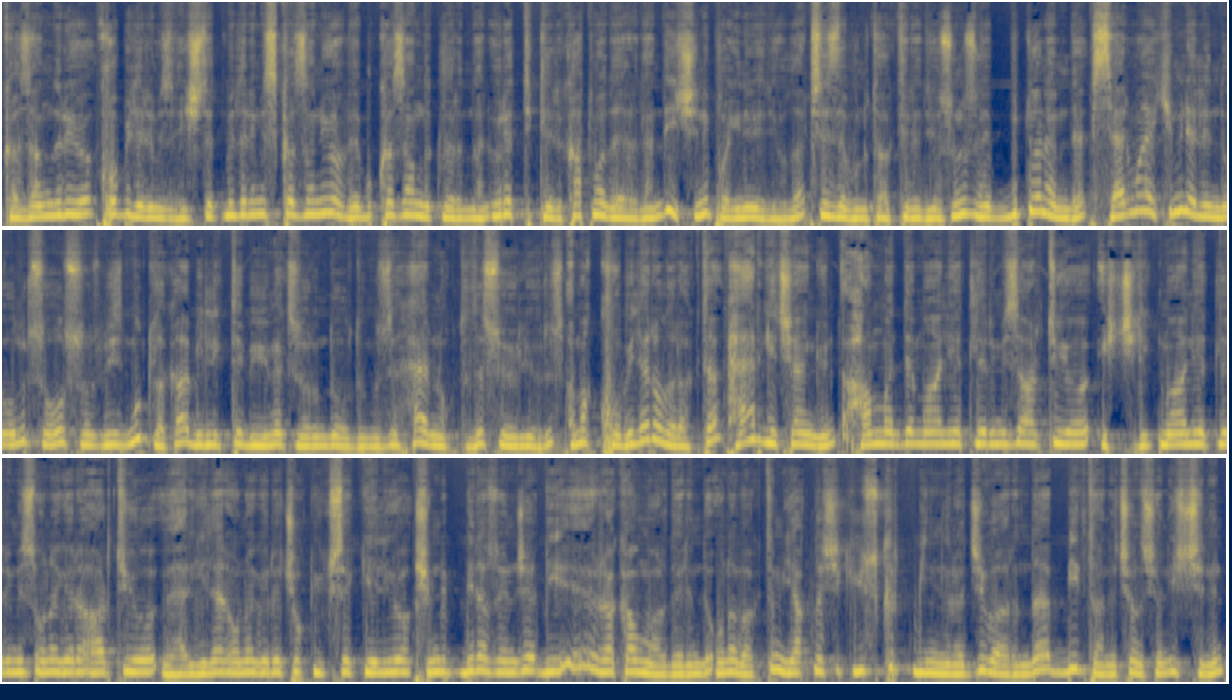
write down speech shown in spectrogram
kazandırıyor. Kobilerimiz ve işletmelerimiz kazanıyor ve bu kazandıklarından ürettikleri katma değerden de işçinin payını veriyorlar. Siz de bunu takdir ediyorsunuz ve bu dönemde sermaye kimin elinde olursa olsun biz mutlaka birlikte büyümek zorunda olduğumuzu her noktada söylüyoruz. Ama kobiler olarak da her geçen gün ham madde maliyetlerimiz artıyor, işçilik maliyetlerimiz ona göre artıyor, vergiler ona göre çok yüksek geliyor. Şimdi biraz önce bir rakam vardı elimde ona baktım. Yaklaşık 140 bin lira civarında bir tane çalışan işçinin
